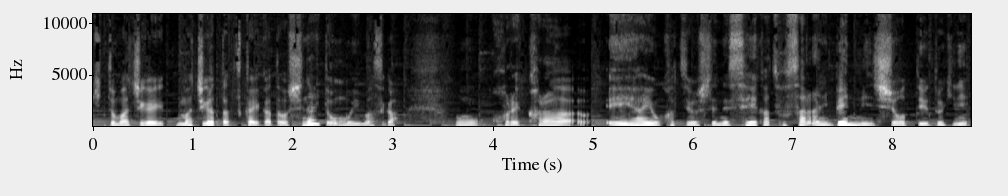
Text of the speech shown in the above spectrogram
きっと間違い、間違った使い方をしないと思いますが、もうこれから AI を活用してね、生活をさらに便利にしようっていう時に、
